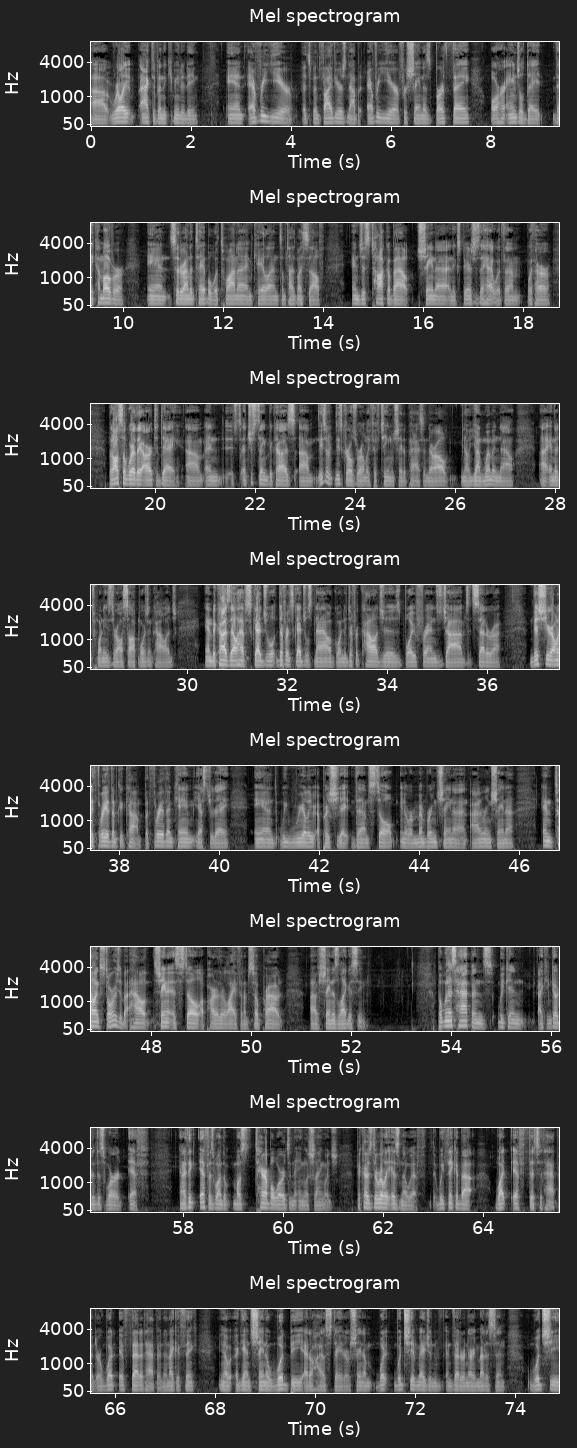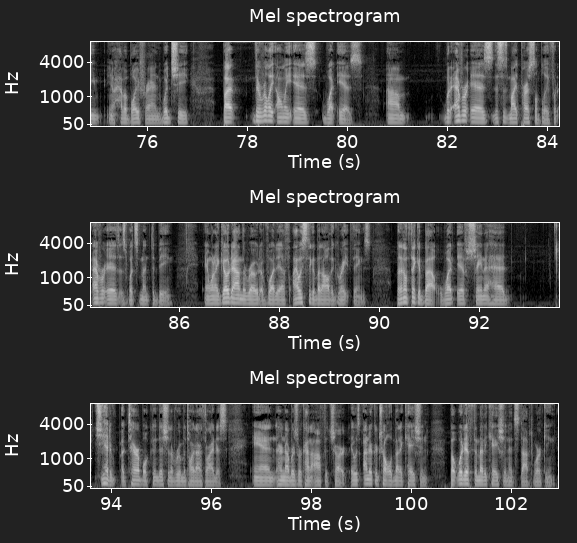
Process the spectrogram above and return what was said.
uh, really active in the community. And every year, it's been five years now, but every year for Shayna's birthday or her angel date, they come over and sit around the table with Tawana and Kayla and sometimes myself and just talk about Shayna and the experiences they had with them with her, but also where they are today. Um, and it's interesting because um, these are these girls were only 15 when Shayna passed, and they're all you know young women now uh, in their 20s. They're all sophomores in college. And because they all have schedule different schedules now, going to different colleges, boyfriends, jobs, etc., this year, only three of them could come, but three of them came yesterday, and we really appreciate them still, you know, remembering Shayna and honoring Shayna, and telling stories about how Shayna is still a part of their life, and I'm so proud of Shayna's legacy. But when this happens, we can I can go to this word if, and I think if is one of the most terrible words in the English language because there really is no if. We think about what if this had happened or what if that had happened? And I could think, you know, again, Shayna would be at Ohio State or Shayna, what would she have majored in, in veterinary medicine? Would she, you know, have a boyfriend? Would she? But there really only is what is. Um, whatever is, this is my personal belief, whatever is, is what's meant to be. And when I go down the road of what if, I always think about all the great things, but I don't think about what if Shayna had she had a, a, terrible condition of rheumatoid arthritis and her numbers were kind of off the chart. It was under control with medication, but what if the medication had stopped working?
